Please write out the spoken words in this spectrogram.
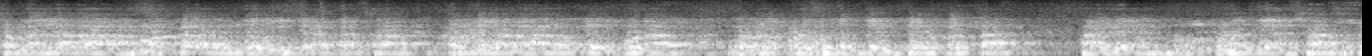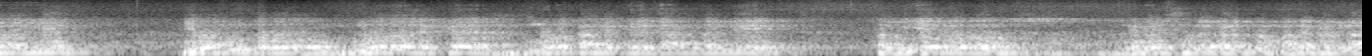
ತಮ್ಮೆಲ್ಲರ ಮಕ್ಕಳ ಒಂದು ವಿದ್ಯಾಭ್ಯಾಸ, ತಮ್ಮೆಲ್ಲರ ಆರೋಗ್ಯದ ಕೂಡ ಗಮನ ಕೊಡಬೇಕಂತ ಕೇಳ್ಕೊಳ್ತಾ, ಹಾಗೆ ಮಾನ್ಯ ಶಾಸಕರಲ್ಲಿ ಈ ಒಂದು ಮೂರುವರೆ ಎಕರೆ, ಮೂರು ಕಾಲು ಎಕರೆ ಜಾಗದಲ್ಲಿ ತಮಗೇನು ನಿವೇಶನಗಳನ್ನು, ಮನೆಗಳನ್ನ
